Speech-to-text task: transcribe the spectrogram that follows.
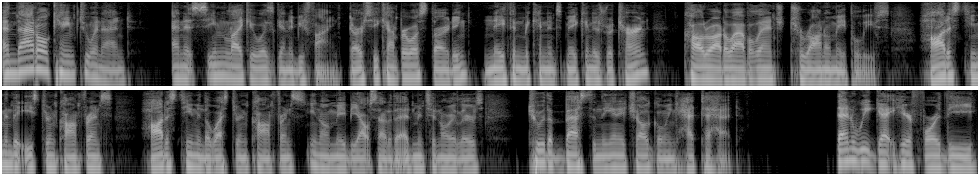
And that all came to an end. And it seemed like it was going to be fine. Darcy Kuemper was starting. Nathan MacKinnon's making his return. Colorado Avalanche, Toronto Maple Leafs hottest team in the Eastern Conference, hottest team in the Western Conference, you know, maybe outside of the Edmonton Oilers, two of the best in the NHL going head to head. Then we get here for the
